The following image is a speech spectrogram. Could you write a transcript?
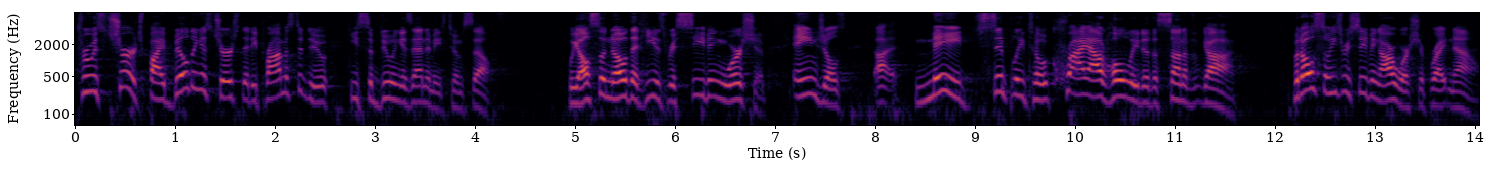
through his church. By building his church that he promised to do, he's subduing his enemies to himself. We also know that he is receiving worship. Angels uh, made simply to cry out holy to the Son of God. But also, he's receiving our worship right now.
